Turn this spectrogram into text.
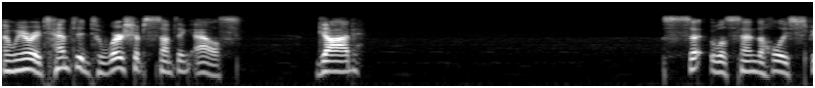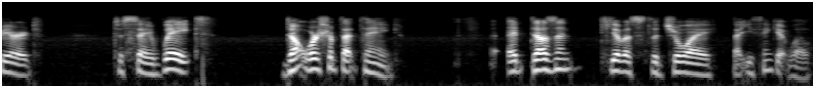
And we are tempted to worship something else. God will send the Holy Spirit to say, wait, don't worship that thing. It doesn't give us the joy that you think it will.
